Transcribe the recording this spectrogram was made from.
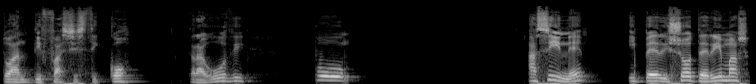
το αντιφασιστικό τραγούδι που ας είναι οι περισσότεροι μας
